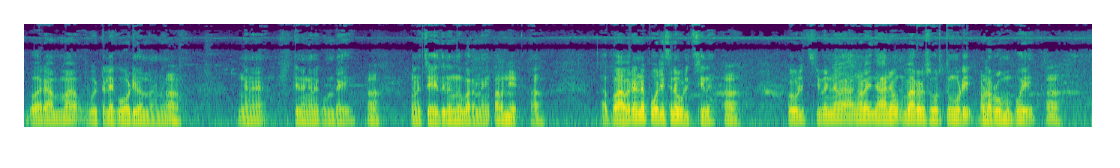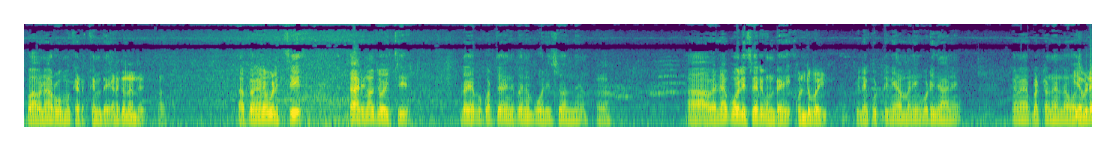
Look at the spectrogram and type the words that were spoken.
അപ്പോൾ ഒരമ്മ വീട്ടിലേക്ക് ഓടി വന്നാണ്. ആ. ഇങ്ങനെ കുട്ടീനെ അങ്ങനെ കൊണ്ടുപോയി. അങ്ങനെ ചെയ്തിരുന്നു പറഞ്ഞു. പറഞ്ഞു. ആ. അപ്പോൾ അവരെന്നെ പോലീസിനെ വിളിച്ചിന്. അപ്പൊ അപ്പോൾ വിളിച്ച് പിന്നെ ഞങ്ങൾ ഞാനും വേറൊരു സുഹൃത്തും കൂടി അവിടെ റൂമിൽ പോയി. അപ്പൊ അപ്പോൾ അവൻ ആ റൂമിൽ കിടക്കുന്നുണ്ട്. കിടക്കുന്നുണ്ട് അപ്പോൾ അങ്ങനെ വിളിച്ച് കാര്യങ്ങൾ ചോദിച്ച്. ഇതായി അപ്പോൾ കുറച്ച് കഴിഞ്ഞപ്പോൾ ഞാൻ പോലീസ് വന്ന്. അവനെ പോലീസുകാർ കൊണ്ടുപോയി. കൊണ്ടുപോയി. പിന്നെ കുട്ടീനെയും അമ്മനെയും കൂടി ഞാൻ അങ്ങനെ പെട്ടെന്ന് തന്നെ എവിടെ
